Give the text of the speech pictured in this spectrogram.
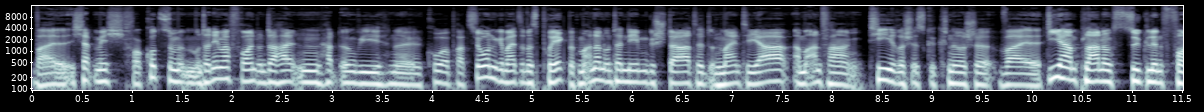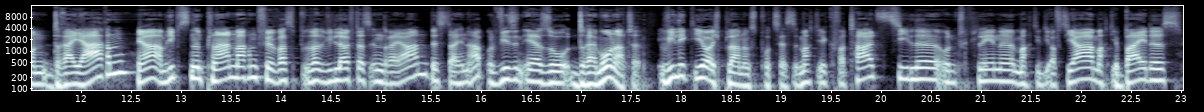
Weil ich habe mich vor kurzem mit einem Unternehmerfreund unterhalten, hat irgendwie eine Kooperation, ein gemeinsames Projekt mit einem anderen Unternehmen gestartet und meinte, ja, am Anfang tierisches Geknirsche, weil die haben Planungszyklen von drei Jahren, ja, am liebsten einen Plan machen für was, wie läuft das in drei Jahren bis dahin ab und wir sind eher so drei Monate. Wie legt ihr euch Planungsprozesse? Macht ihr Quartalsziele und Pläne? Macht ihr die aufs Jahr? Macht ihr beides?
